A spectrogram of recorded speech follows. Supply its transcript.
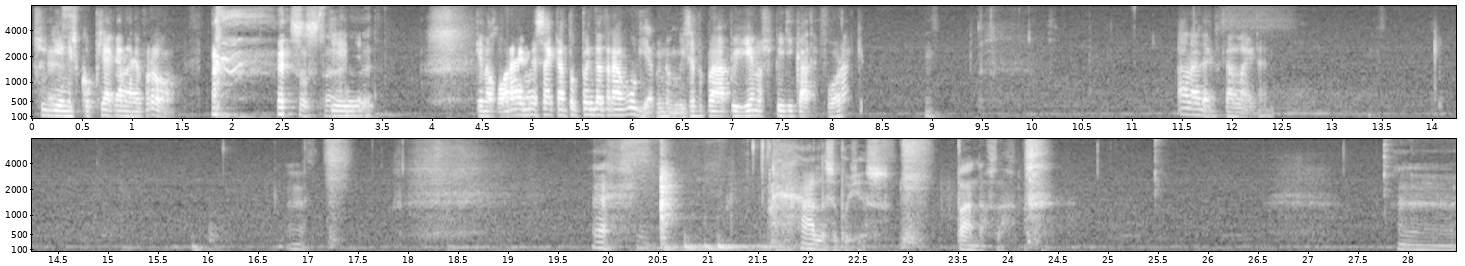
Σου βγαίνει σκοπιά κανένα ευρώ. Σωστά. Και, ναι. Και να χωράει μέσα 150 τραγούδια. Μην νομίζεις, έπρεπε να πηγαίνω σπίτι κάθε φορά. Και... Αλλά εντάξει, καλά ήταν. Άλλες εποχές. Πάνε αυτά. Ε,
